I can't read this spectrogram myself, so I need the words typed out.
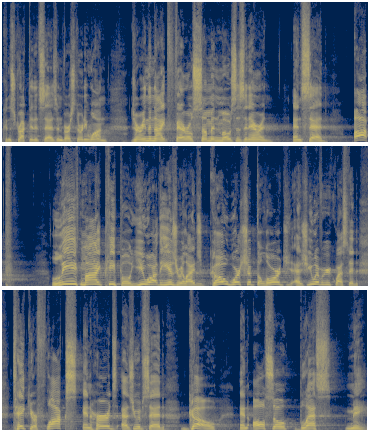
constructed, it says in verse 31. During the night, Pharaoh summoned Moses and Aaron and said, Up! Leave my people, you are the Israelites. Go worship the Lord as you have requested. Take your flocks and herds as you have said. Go and also bless me.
